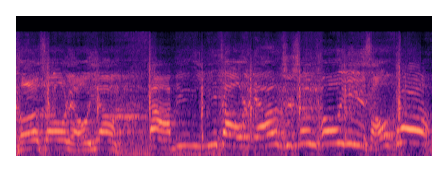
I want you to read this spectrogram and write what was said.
可遭了殃，大兵一到，粮食牲口一扫光。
